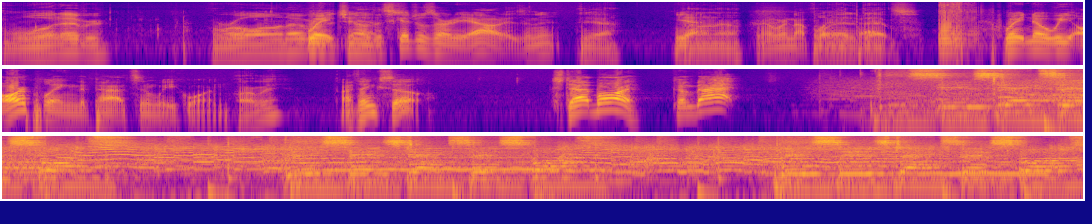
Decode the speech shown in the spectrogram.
Whatever. Roll on over Wait, the no, the schedule's already out, isn't it? Yeah. Yeah. I don't know. No, we're not We'll playing the edit Pats. Wait, no, we are playing the Pats in Week One. Are we? I think so. Stat boy, come back. This is Texas sports. This is Texas sports. This is Texas sports.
